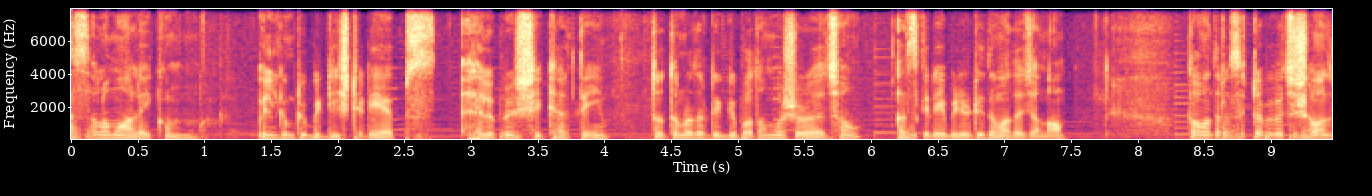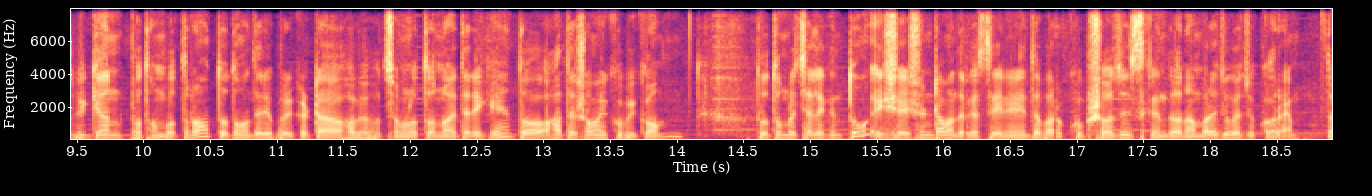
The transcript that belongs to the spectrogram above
আসসালামু আলাইকুম। Welcome to BD study apps hello প্রিয় শিক্ষার্থী, তো তোমরা তো ডিগ্রি প্রথম বর্ষে রয়েছ, আজকের এই ভিডিওটি তোমাদের জন্য। তো আমাদের আজকের টপিক হচ্ছে সমাজবিজ্ঞান প্রথম পত্র, তো তোমাদের এই পরীক্ষাটা হবে হচ্ছে মূলত নয় তারিখে, তো হাতে সময় খুবই কম। তো তোমরা চাইলে কিন্তু এই সেশনটা আমাদের কাছে এনে নিতে পারো, খুব সহজেই স্ক্রিন দেওয়া নাম্বারে যোগাযোগ করে। তো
